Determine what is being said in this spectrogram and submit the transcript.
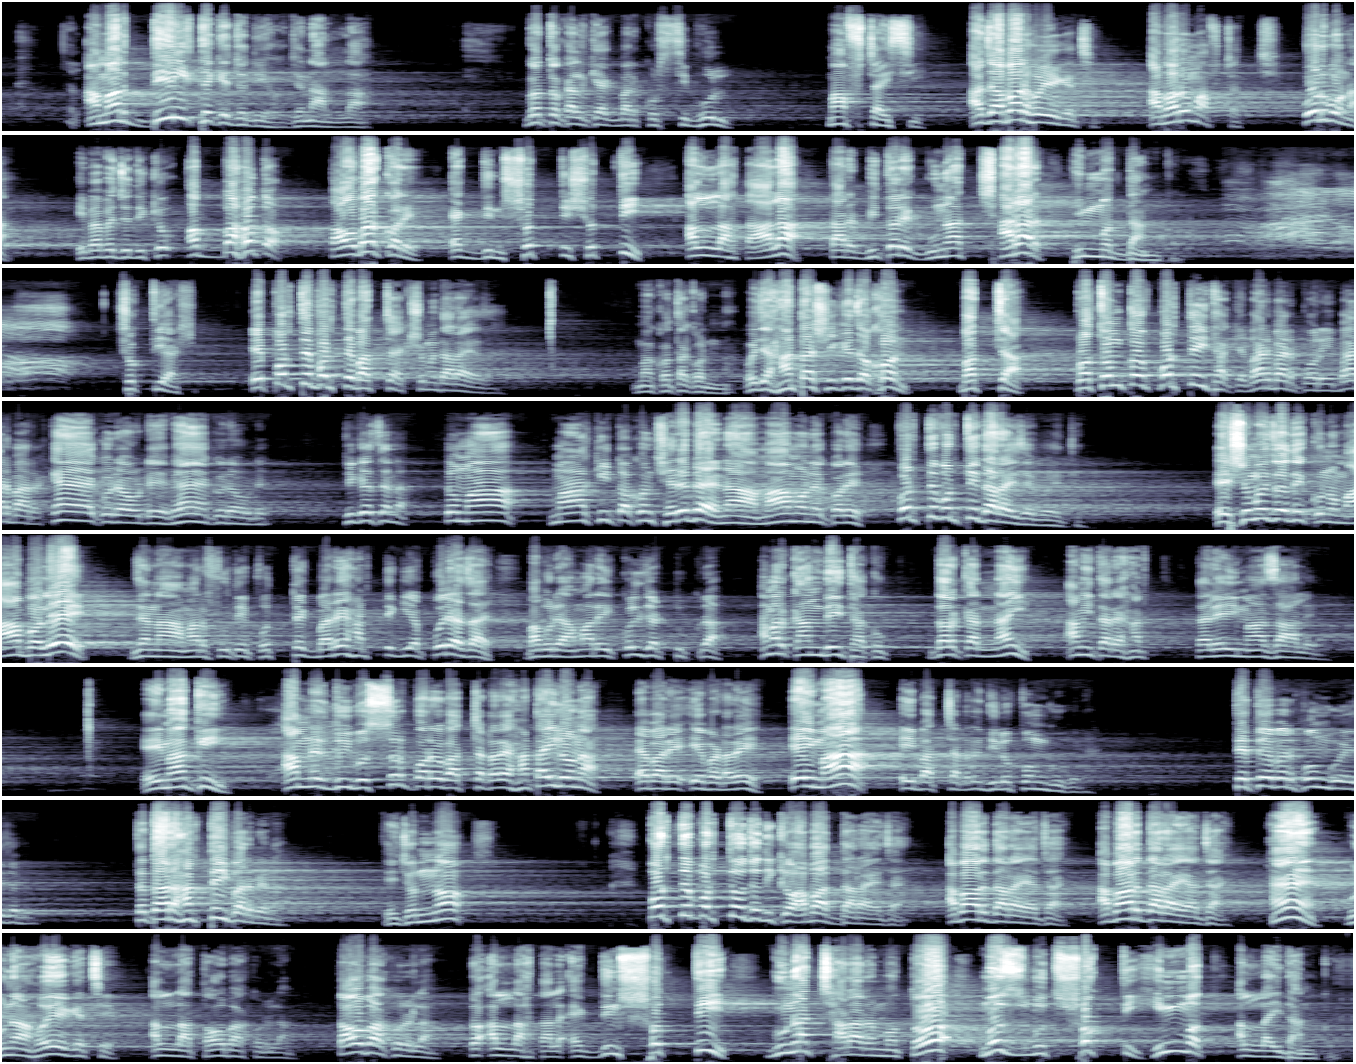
আমার দিল থেকে যদি হয়, যে না আল্লাহ, গতকালকে একবার করছি ভুল, মাফ চাইছি, আজ আবার হয়ে গেছে, আবারও মাফ চাচ্ছি, করব না। এভাবে যদি কেউ অব্যাহত তওবা করে, একদিন সত্যি সত্যি আল্লাহ তাআলা তার ভিতরে গুনাহ ছাড়ার হিম্মত দান করে। শক্তি আসে। এ পড়তে পড়তে বাচ্চা একসময় দাঁড়ায় যায়। মা, কথা কর না। ওই যে হাঁটা শিখে যখন বাচ্চা প্রথম তো পড়তেই থাকে, বারবার পরে বারবার ক্যাঁ করে ওঠে, ভ্যাঁ করে ওঠে। ঠিক আছে না? তো মা মা কি তখন ছেড়ে দেয়? না, মা মনে করে পড়তে পড়তেই দাঁড়ায় যাবে হয়তো। এই সময় যদি কোনো মা বলে যে, না, আমার ফুতে প্রত্যেকবারে হাঁটতে গিয়া পড়ে যায়, বাবুরে আমার এই কলজার টুকরা আমার কান্দেই থাকুক, দরকার নাই, আমি তারে হাঁট তাহলে এই মা জালেম। এই মা কি? আমনের দুই বছর পরে বাচ্চাটারে হাঁটাইলো না, এবারে এবারে, এই মা এই বাচ্চাটারে দিল পঙ্গু করে। তেতে এবার পঙ্গু হয়ে যাবে। তা তার হাঁটতেই পারবে না। এই জন্য পড়তে পড়তেও যদি কেউ আবার দাঁড়ায় যায়, আবার দাঁড়ায় যায়, আবার দাঁড়ায় যায় হ্যাঁ গুণা হয়ে গেছে। আল্লাহ তওবা করলাম তওবা করলাম। তো আল্লাহ তালা একদিন সত্যি গুণা ছাড়ার মতো মজবুত শক্তি, হিম্মত আল্লাহ দান করে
